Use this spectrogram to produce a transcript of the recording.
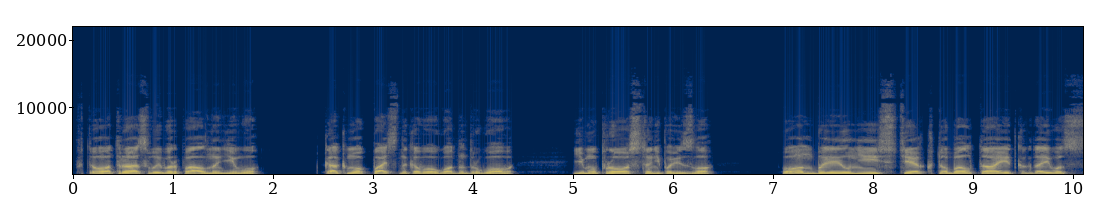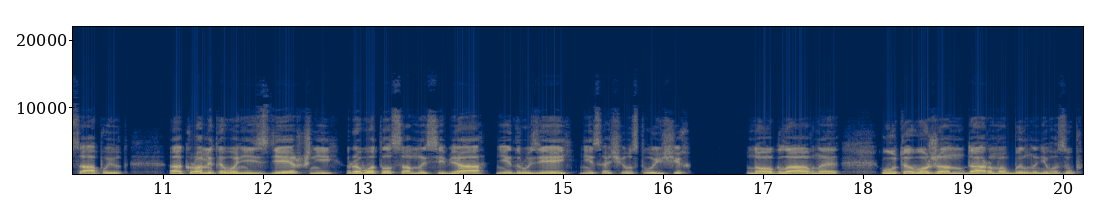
В тот раз выбор пал на него. Как мог пасть на кого угодно другого? Ему просто не повезло. Он был не из тех, кто болтает, когда его сапают, а кроме того не издешний, работал сам на себя, ни друзей, ни сочувствующих. Но главное, у того жандарма был на него зуб,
